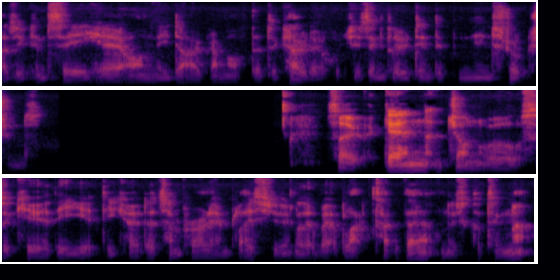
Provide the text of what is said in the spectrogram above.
as you can see here on the diagram of the decoder, which is included in the instructions. So again, John will secure the decoder temporarily in place using a little bit of black tack there on his cutting mat.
